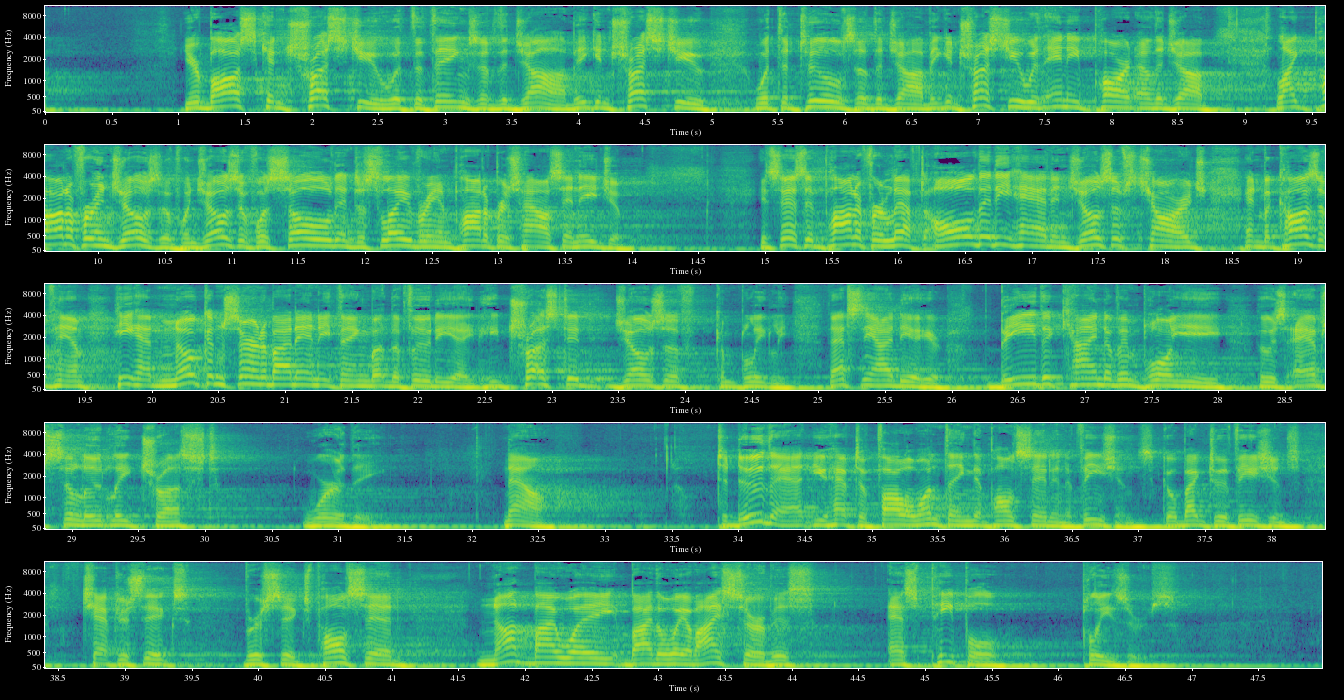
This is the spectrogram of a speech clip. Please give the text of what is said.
Your boss can trust you with the things of the job. He can trust you with the tools of the job. He can trust you with any part of the job. Like Potiphar and Joseph, when Joseph was sold into slavery in Potiphar's house in Egypt. It says that Potiphar left all that he had in Joseph's charge, and because of him, he had no concern about anything but the food he ate. He trusted Joseph completely. That's the idea here. Be the kind of employee who is absolutely trustworthy. Now, to do that, you have to follow one thing that Paul said in Ephesians. Go back to Ephesians chapter 6, verse 6. Paul said, Not by way by the way of eye service as people pleasers.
